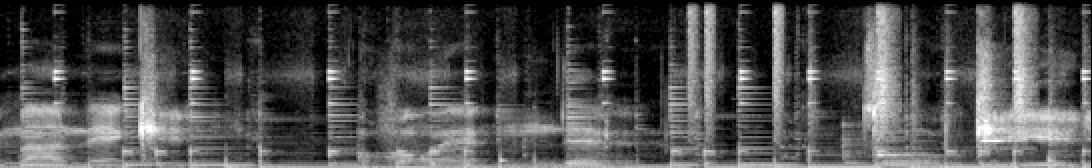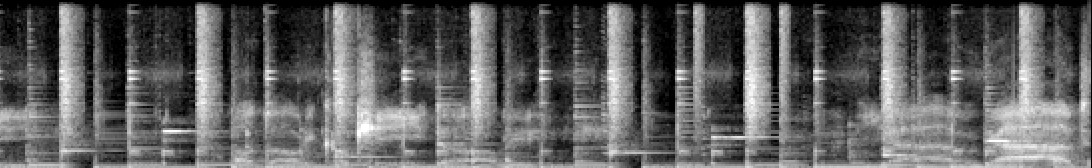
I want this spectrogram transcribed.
招き微笑んで時に踊りこきどりやがて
